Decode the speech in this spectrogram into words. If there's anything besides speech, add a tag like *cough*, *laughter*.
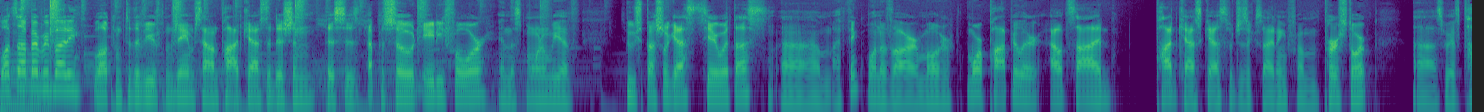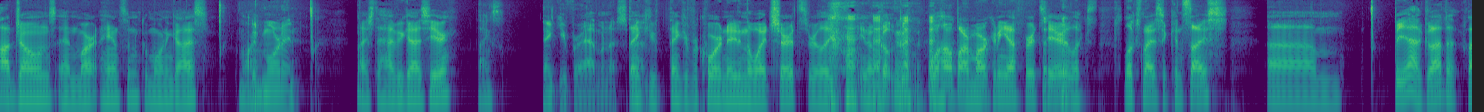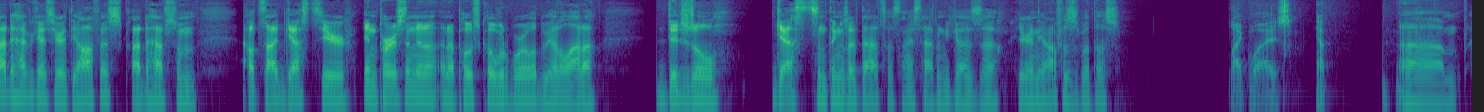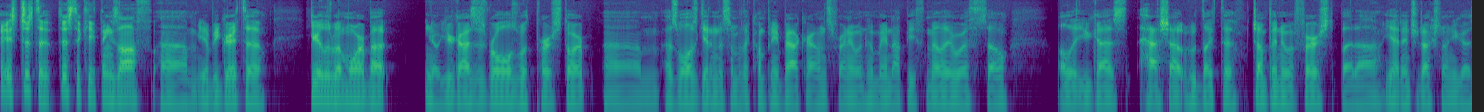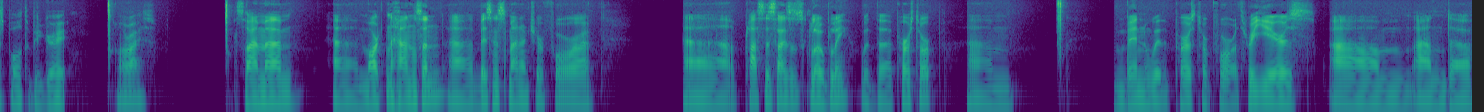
What's up, everybody? Welcome to the View from Jamestown podcast edition. This is episode 84, and this morning we have two special guests here with us. Um, I think one of our more more popular outside podcast guests, which is exciting, from Perstorp. Uh, so we have Todd Jones and Martin Hansson. Good morning, guys. Good morning. Nice to have you guys here. Thanks. Thank you for having us. Thank man. you, thank you for coordinating the white shirts. Really, you know, go, go, *laughs* will help our marketing efforts here. looks looks nice and concise. Um, but yeah, glad to glad to have you guys here at the office. Glad to have some outside guests here in person in a, in a post COVID world. We had a lot of digital guests and things like that, so it's nice having you guys uh, here in the offices with us. Likewise. Yep. Um, I guess just to just to kick things off, um, you know, it'd be great to hear a little bit more about you know your guys' roles with Perstorp, um, as well as get into some of the company backgrounds for anyone who may not be familiar with. So I'll let you guys hash out who'd like to jump into it first. But uh, yeah, an introduction on you guys both would be great. All right. So I'm um, uh, Martin Hansson, uh, business manager for uh, uh, plasticizers globally with the Perstorp. Um, been with Perstorp for three years um, and uh,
